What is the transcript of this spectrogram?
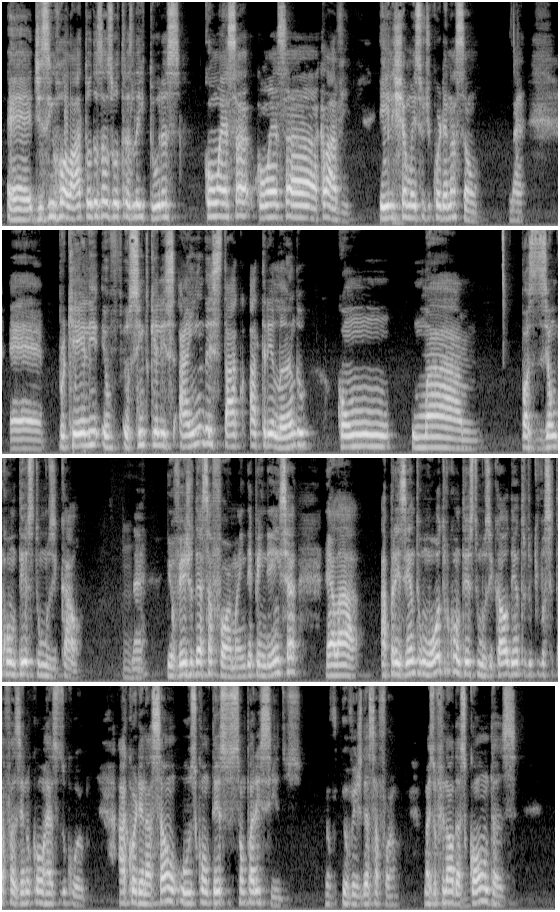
é, desenrolar todas as outras leituras com essa, com essa clave. Ele chama isso de coordenação, né? É, porque ele, eu, eu sinto que ele ainda está atrelando com uma, posso dizer, um contexto musical, uhum. né? Eu vejo dessa forma, a independência, ela apresenta um outro contexto musical dentro do que você está fazendo com o resto do corpo. A coordenação, os contextos são parecidos. Eu, eu vejo dessa forma. Mas no final das contas,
